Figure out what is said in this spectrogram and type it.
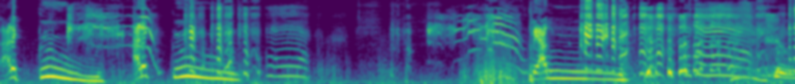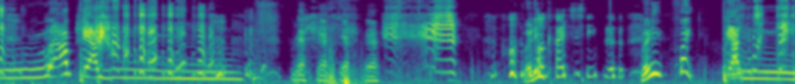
Adaku! Adaku! Bang! Ah, bang! yeah, yeah, yeah, yeah. Ready, fight, 哼！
